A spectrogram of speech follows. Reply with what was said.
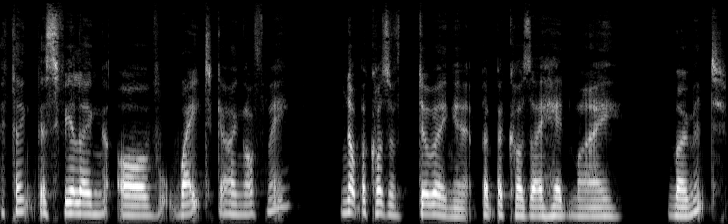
I think this feeling of weight going off me, not because of doing it, but because I had my moment.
